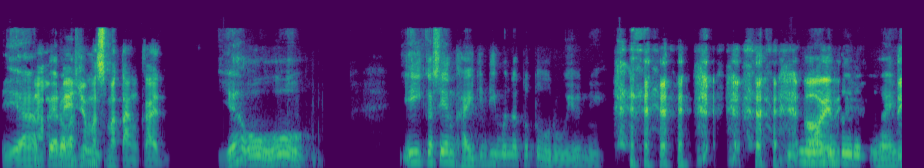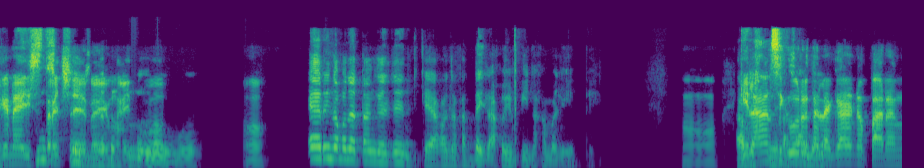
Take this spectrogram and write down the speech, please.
Yeah, pero medyo kasi, mas matangkad. Yeah, oo. Eh, kasi ang height, hindi mo natuturo yun eh. hindi mo oh, natuturo yung height. Hindi ka na-stretch eh, no, yung height mo. mo. Oh. Eh, rin ako natanggal din. Kaya ako nakadail. Ako yung pinakamaliit eh. Oo. Kailangan siguro kasama, talaga no parang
